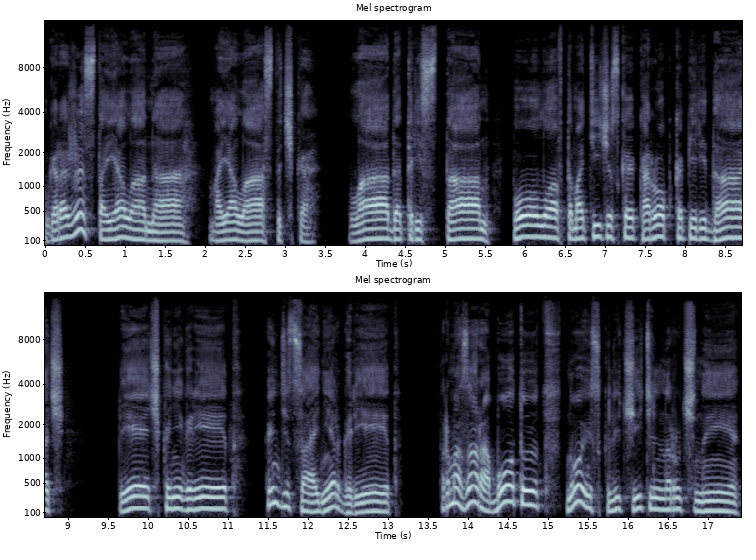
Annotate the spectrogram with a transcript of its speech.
В гараже стояла она, моя ласточка. Лада Тристан — полуавтоматическая коробка передач, печка не греет, кондиционер греет. Тормоза работают, но исключительно ручные.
